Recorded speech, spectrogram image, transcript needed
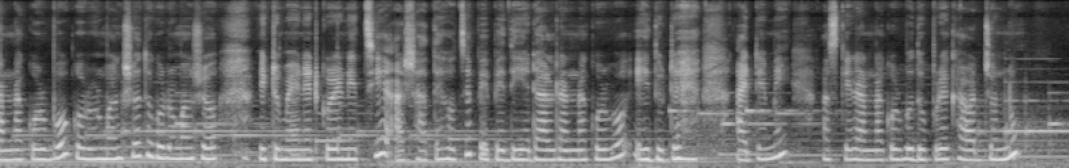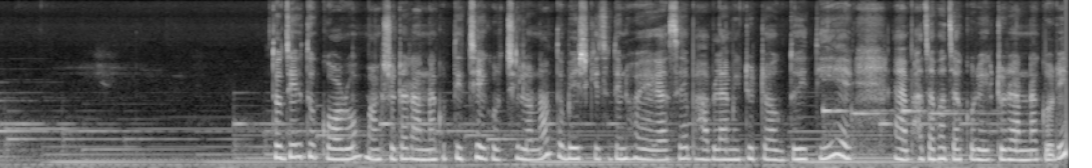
রান্না করব গরুর মাংস। তো গরুর মাংস একটু ম্যারিনেট করে নিচ্ছি। আর সাথে হচ্ছে পেঁপে দিয়ে ডাল রান্না করব। এই দুটো আইটেমই আজকে রান্না করব দুপুরে খাওয়ার জন্য। তো যেহেতু গরম, মাংসটা রান্না করতে ইচ্ছেই করছিল না, তো বেশ কিছুদিন হয়ে গেছে। ভাবলাম একটু টক দই দিয়ে ভাজা ভাজা করে একটু রান্না করি।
